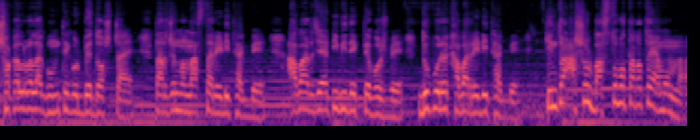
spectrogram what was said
সকালবেলা ঘুম থেকে উঠবে দশটায়, তার জন্য নাস্তা রেডি থাকবে, আবার যে টিভি দেখতে বসবে, দুপুরের খাবার রেডি থাকবে। কিন্তু আসল বাস্তবতাটা তো এমন না।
